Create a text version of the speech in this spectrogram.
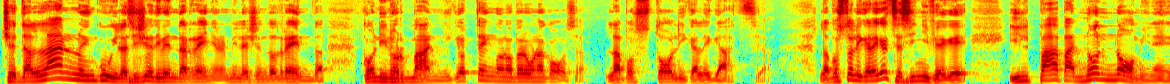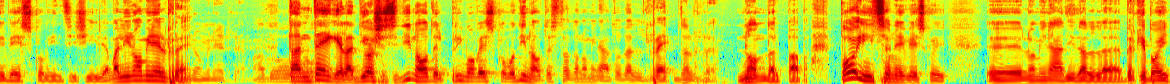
Cioè dall'anno in cui la Sicilia diventa regno, nel 1130, con i normanni, che ottengono però una cosa, l'apostolica legazia. L'apostolica legazia significa che il Papa non nomina i vescovi in Sicilia, ma li nomina il re. nomina il re. Madò. Tant'è che la diocesi di Noto, il primo vescovo di Noto, è stato nominato dal re Dal re. non dal Papa. Poi iniziano i vescovi eh, nominati dal... perché poi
